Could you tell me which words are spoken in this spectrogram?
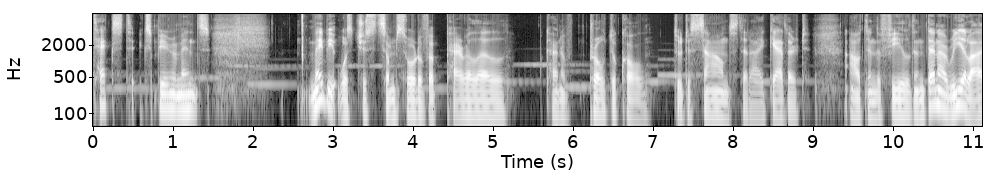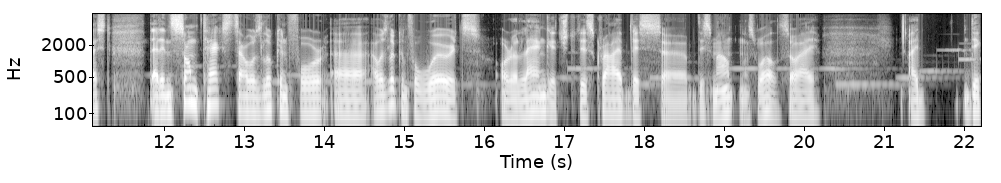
text experiments maybe it was just some sort of a parallel kind of protocol to the sounds that I gathered out in the field. And then I realized that in some texts I was looking for uh, I was looking for words or a language to describe this uh, this mountain as well. So I I dig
